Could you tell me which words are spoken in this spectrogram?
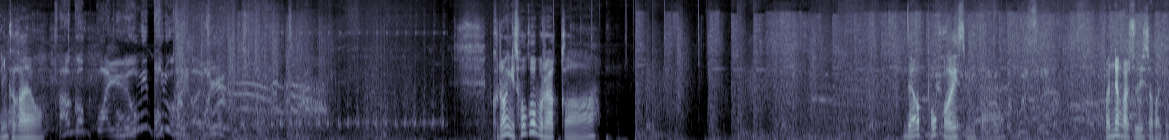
링크 가요 작업 완료. 도움이 필요한가요? 그랑이 속업을 할까? 네, 업 보고 가겠습니다. 번장 갈 수도 있어가지고.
